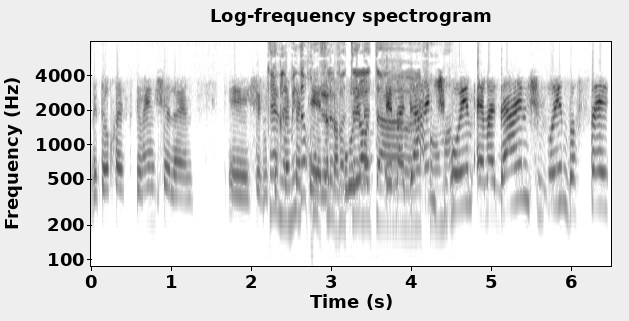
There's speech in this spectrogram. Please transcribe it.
בתוך ההסכמים שלהם, כן, למי דחוף לבטל את הרפורמה? הם עדיין שבויים, הם עדיין שבויים בפייק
